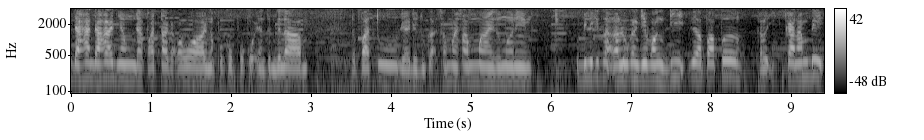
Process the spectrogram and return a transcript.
dahan-dahan yang dah patah kat bawah dengan pokok-pokok yang tenggelam. Lepas tu dia ada juga samai-samai semua ni. Bila kita nak lalukan gewang deep ke apa-apa kalau ikan ambil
